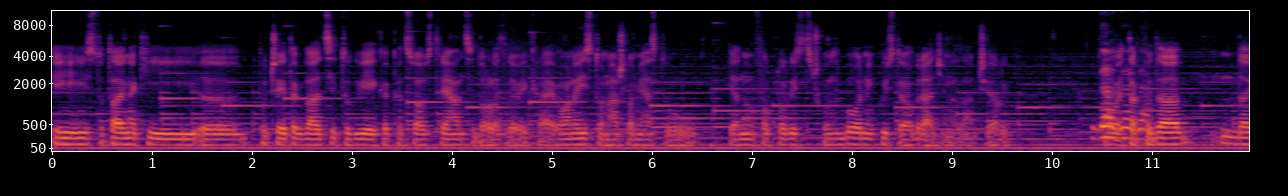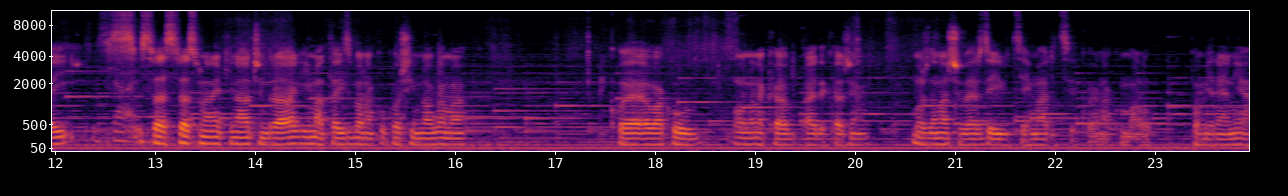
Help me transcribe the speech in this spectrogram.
I isto taj neki e, početak 20. vijeka kad su Austrijanci dolazili ovih krajeva. Ona je isto našla mjesto u jednom folklorističkom zborniku, isto je obrađena, znači, ali Da, ovaj, da, tako da. da, da i, sve, sve su na neki način dragi, ima ta izba na kokošim nogama koja je ovako, ono neka, ajde kažem, možda naša verzija Ivice i Marice koja je onako malo pomjerenija.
